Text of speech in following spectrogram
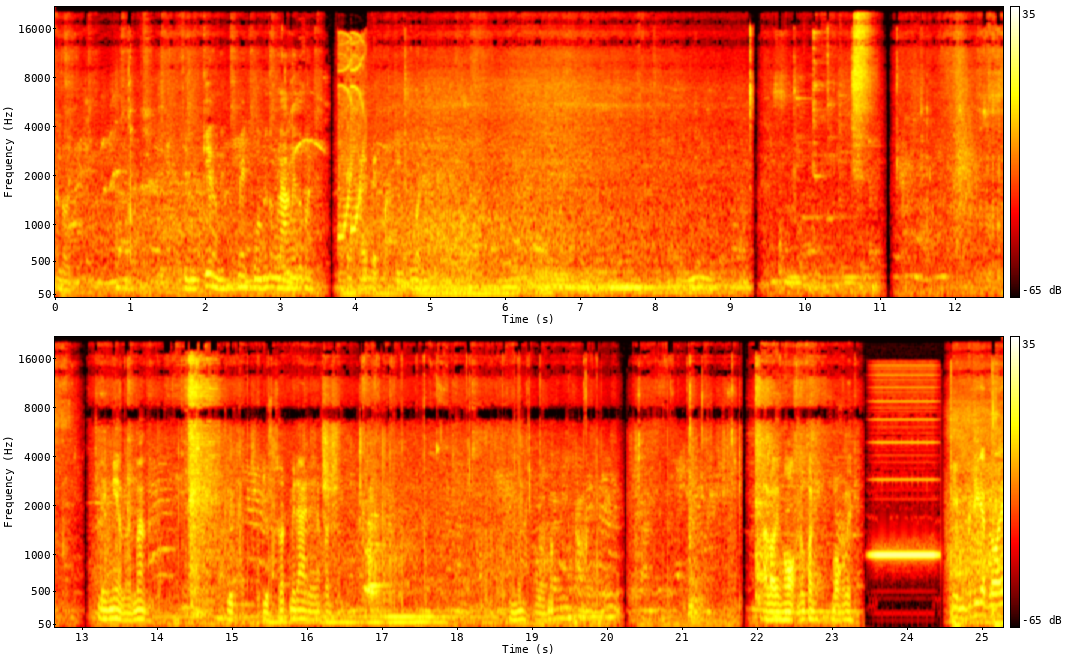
อร่อยกินเกลี้ยงเลยแม่ครัวไม่ต้องล้างเลยทุกคนคล้ายๆเป็ดปักกิ่งทุกคน เล้งเนี่ยอร่อยมาก หยุดหยุดซดไม่ได้เลยนะคนอืมอร่อยมาก อร่อยเหาะทุกคนบอกเลย กินไปที่เรียบร้อย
